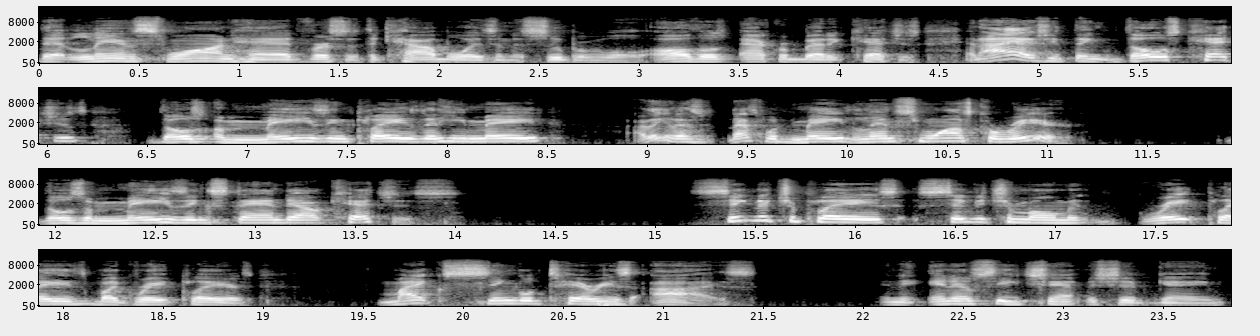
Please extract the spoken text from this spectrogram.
that Lynn Swann had versus the Cowboys in the Super Bowl. All those acrobatic catches. And I actually think those catches, those amazing plays that he made, I think that's that's what made Lynn Swann's career. Those amazing standout catches. Signature plays, signature moment, great plays by great players. Mike Singletary's eyes in the NFC Championship game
